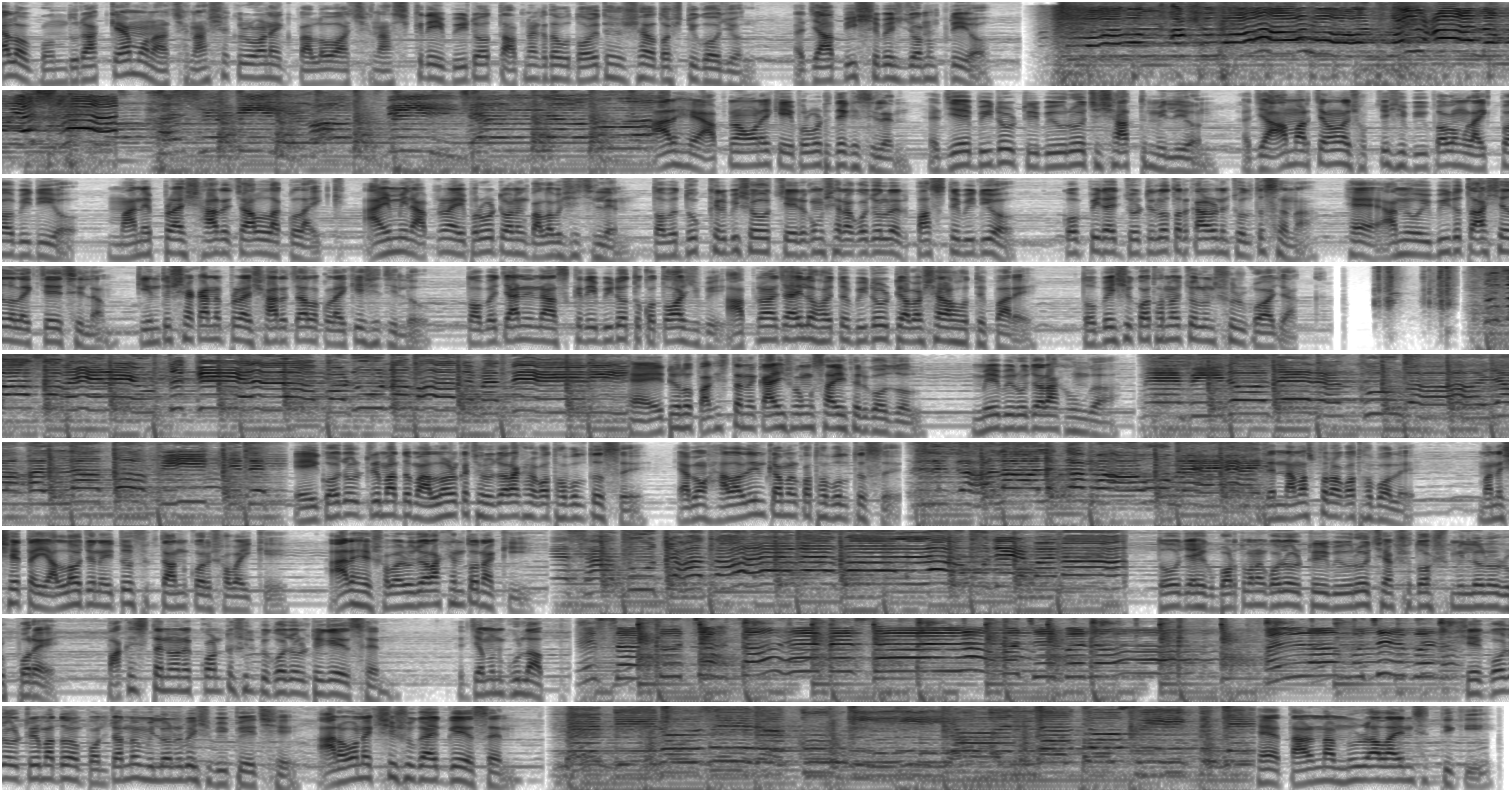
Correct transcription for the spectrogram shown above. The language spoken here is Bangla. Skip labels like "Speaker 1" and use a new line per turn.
হ্যালো বন্ধুরা, কেমন আছেন? আশা করি অনেক ভালো আছেন। আজকের এই ভিডিওতে আপনাকে দেবো দশ থেকে সেরা দশটি গজল, যা বিশ্বে বেশ জনপ্রিয়। আর হ্যাঁ আপনারা অনেকে এই পর্বটি দেখেছিলেন, যে ভিডিওটির ভিউ রয়েছে সাত মিলিয়ন যা আমার চ্যানেলে সবচেয়ে বেশি ভিউ পাওয়া এবং লাইক পাওয়া ভিডিও মানে প্রায় সাড়ে চার লাখ লাইক আই মিন আপনারা এই পর্বটি অনেক ভালোবেসেছিলেন। তবে দুঃখের বিষয় হচ্ছে এরকম সেরা গজলের পাঁচটি ভিডিও কপিরাইট জটিলতার কারণে চলতেছে না। হ্যাঁ আমি ওই ভিডিওতে আশি হাজার লাইক চেয়েছিলাম কিন্তু সেখানে প্রায় সাড়ে চার লাখ লাইক এসেছিল। তবে জানি না আজকের এই ভিডিওতে কত আসবে। আপনারা চাইলে হয়তো ভিডিওটি আবার সেরা হতে পারে। তো বেশি কথা নয় চলুন শুরু করা যাক। হ্যাঁ এটা হলো পাকিস্তানের কাইফ এবং সাইফের গজল।
मैं भी रोजे रखूंगा या अल्लाह तौफीक दे
এই গজলটির মাধ্যমে আল্লাহর কাছে রোজা রাখার কথা বলতেছে এবং হালাল ইনকামের কথা বলতেছে
रिज़्क हलाल कमाऊं मैं
দেন নামাজ পড়ার কথা বলে মানে সেটাই আল্লাহ যেন এই তৌফিক দান করে সবাইকে আর হ্যাঁ সবাই রোজা রাখেন তো নাকি
ऐसा तू चाहता है वैसा अल्लाह मुझे बना
তো যাই হোক বর্তমানে গজলটির ভিউ রয়েছে একশো দশ মিলিয়নের উপরে পাকিস্তানে অনেক কণ্ঠশিল্পী গজলটি গেয়েছেন যেমন
গোলাপ।
সে গজলটির মাধ্যমে পঞ্চান্ন মিলিয়নের বেশি বি পেয়েছে। আরও অনেক শিশু গায়ক গেয়েছেন। হ্যাঁ তার নাম নূর আলাইন সিদ্দিকি।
